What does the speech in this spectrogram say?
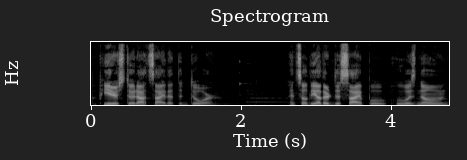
But Peter stood outside at the door. And so the other disciple, who was known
